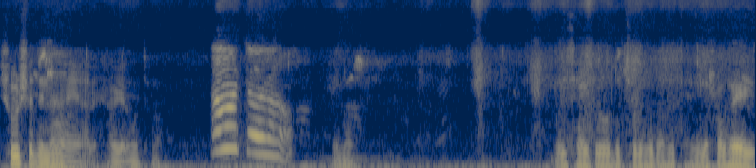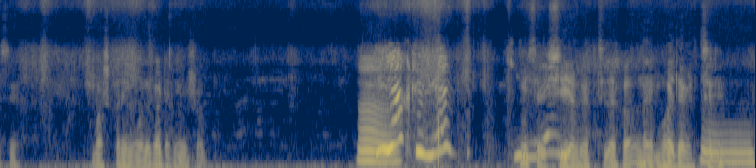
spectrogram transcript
সরষে দে না আর আগের মতো। ওই সাইডে ওদের ছোট ছোট আছে সব হয়ে গেছে। মাসখানেক মধ্যে কাটে নিবে সব। শিয়ার করছে দেখো? না ভয় দেখাচ্ছে। হুম।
